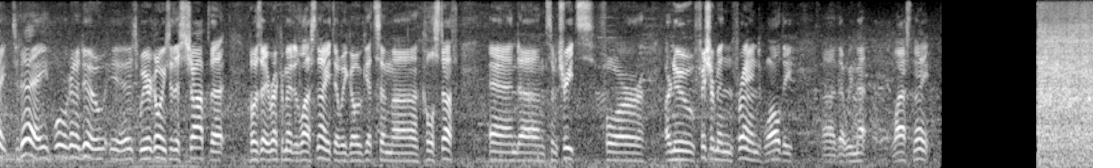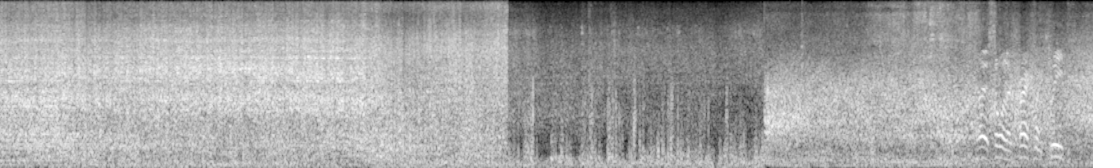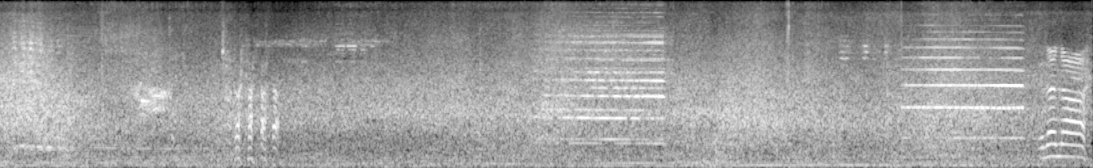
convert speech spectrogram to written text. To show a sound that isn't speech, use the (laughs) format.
right, today what we're gonna do is we are going to this shop that Jose recommended last night that we go get some uh, cool stuff and um, some treats for our new fisherman friend Waldy uh, that we met last night. I crack my cleats. And then, uh,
